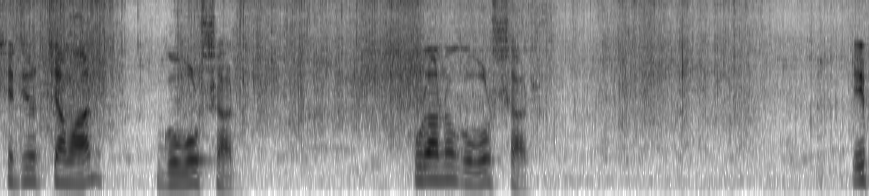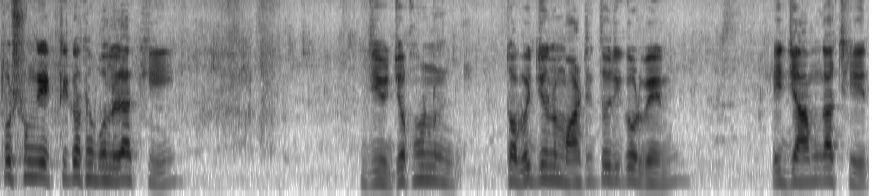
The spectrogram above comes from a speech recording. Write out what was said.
সেটি হচ্ছে আমার গোবর সার, পুরানো গোবর সার। এই প্রসঙ্গে একটি কথা বলে রাখি যে, যখন টবের জন্য মাটি তৈরি করবেন, এই জাম গাছের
